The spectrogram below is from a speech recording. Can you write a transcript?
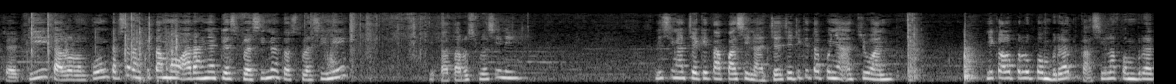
Jadi kalau lengkung terserah kita mau arahnya dia sebelah sini atau sebelah sini kita taruh sebelah sini ini sengaja kita pasin aja jadi kita punya acuan. Ini kalau perlu pemberat kasihlah pemberat.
